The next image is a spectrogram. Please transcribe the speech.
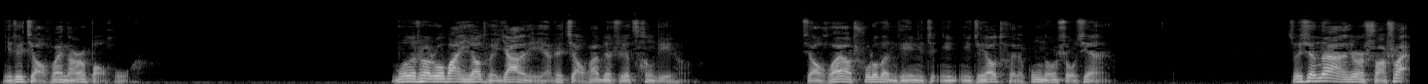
你这脚踝哪有保护啊？摩托车如果把你一条腿压在底下，这脚踝不就直接蹭地上了吗？脚踝要出了问题，你这你你这条腿的功能受限。所以现在呢，就是耍帅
